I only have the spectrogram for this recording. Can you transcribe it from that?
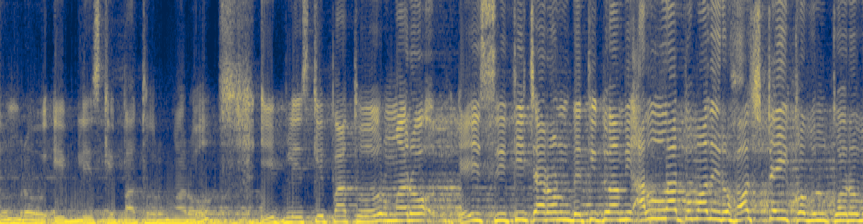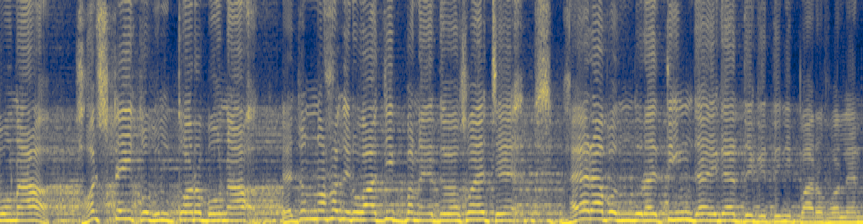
তোমরাও ইবলিসকে পাথর মারো। ইবলিসকে পাথর মারো। এই স্মৃতিচারণ ব্যতীত আমি আল্লাহ তোমাদের হজটাই কবুল করব না। হজটাই কবুল করব না। এজন্য হজের ওয়াজিব বানিয়ে দেওয়া হয়েছে। ভাইরা বন্ধুরা, তিন জায়গা থেকে তিনি পার হলেন।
